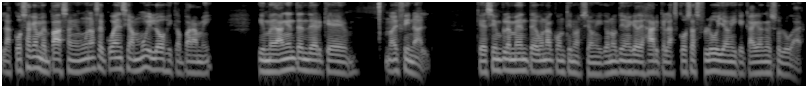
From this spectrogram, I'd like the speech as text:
las cosas que me pasan en una secuencia muy lógica para mí y me dan a entender que no hay final, que es simplemente una continuación y que uno tiene que dejar que las cosas fluyan y que caigan en su lugar.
